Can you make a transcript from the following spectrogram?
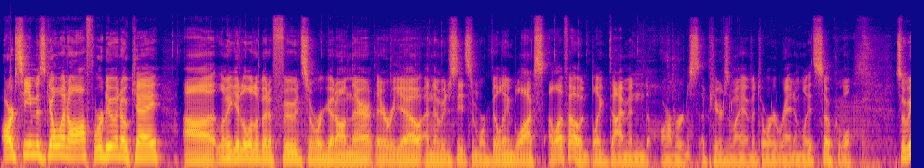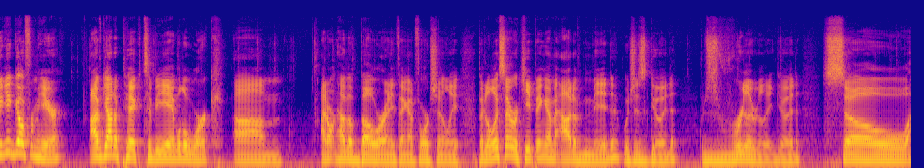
Our team is going off. We're doing okay. Uh, let me get a little bit of food so we're good on there. There we go. And then we just need some more building blocks. I love how, like, diamond armor just appears in my inventory randomly. It's so cool. So we can go from here. I've got a pick to be able to work. Um, I don't have a bow or anything, unfortunately. But it looks like we're keeping them out of mid, which is good. Which is really, really good. So,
